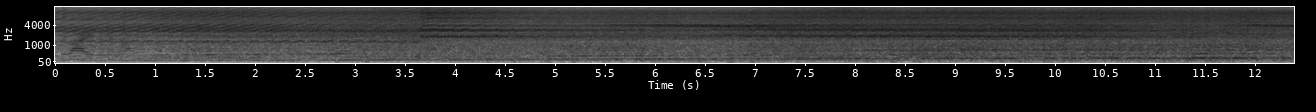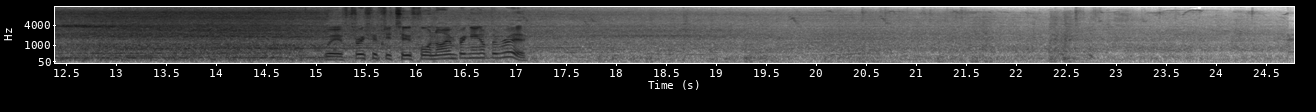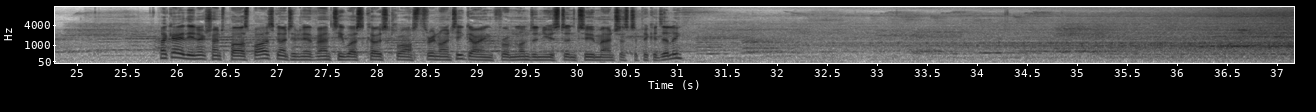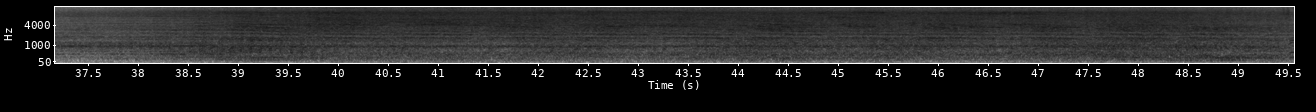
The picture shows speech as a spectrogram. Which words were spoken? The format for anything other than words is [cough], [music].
Delayed, with 352.49 bringing up the rear. Okay, the next train to pass by is going to be the Avanti West Coast Class 390 going from London Euston to Manchester Piccadilly.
